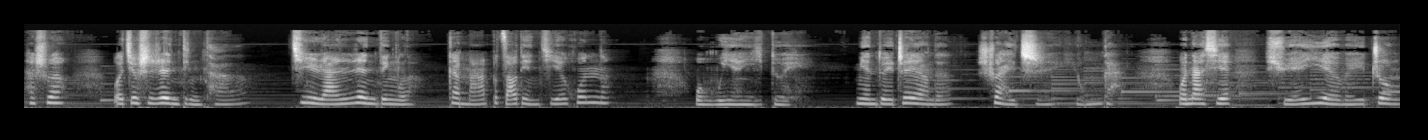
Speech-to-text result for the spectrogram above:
他说：“我就是认定他了。”既然认定了，干嘛不早点结婚呢？我无言以对。面对这样的率直勇敢，我那些学业为重、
